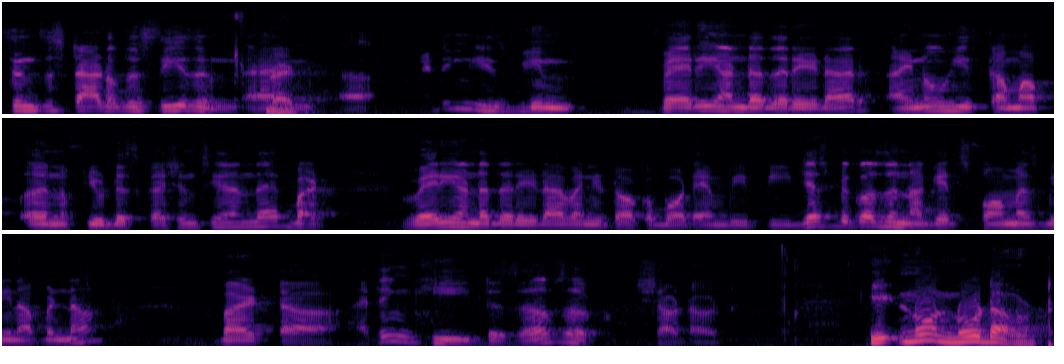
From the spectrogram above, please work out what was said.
since the start of the season, and Right. uh, I think he's been very under the radar. I know he's come up in a few discussions here and there, but very under the radar when you talk about MVP, just because the Nuggets form has been up and down. But uh, I think he deserves a shout out. No, no doubt.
